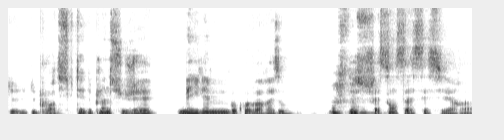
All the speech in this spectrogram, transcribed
de, de, pouvoir discuter de plein de sujets. Mais il aime beaucoup avoir raison. de toute façon, ça c'est sûr.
